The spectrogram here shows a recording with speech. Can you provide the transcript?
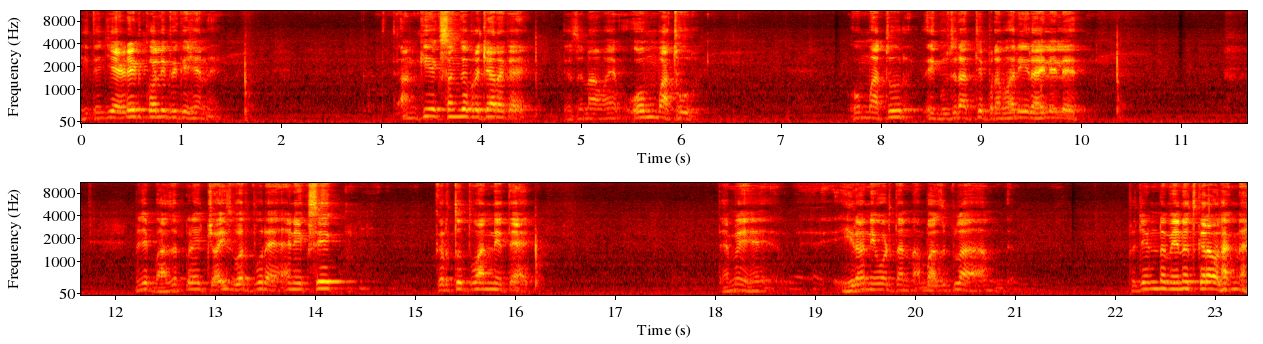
ही त्यांची ॲडेड क्वालिफिकेशन आहे. आणखी एक संघ प्रचारक आहे. त्याचं नाव आहे ओम माथूर ओम माथूर हे गुजरातचे प्रभारी राहिलेले आहेत. म्हणजे भाजपकडे चॉईस भरपूर आहे आणि एकशे एक कर्तृत्वान नेते आहेत. त्यामुळे हिरा निवडताना भाजपला प्रचंड मेहनत करावं लागणार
